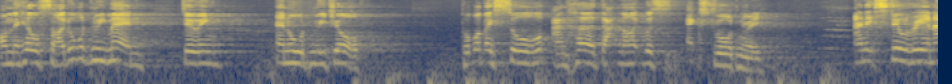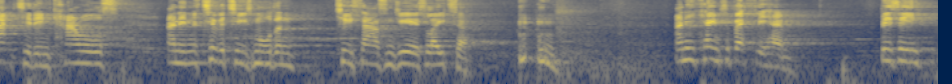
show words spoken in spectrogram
on the hillside, ordinary men doing an ordinary job. But what they saw and heard that night was extraordinary. And it's still reenacted in carols and in nativities more than 2,000 years later. And he came to Bethlehem, busy,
